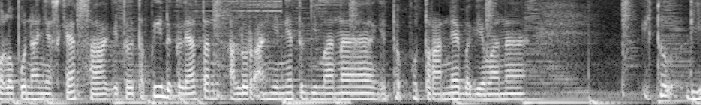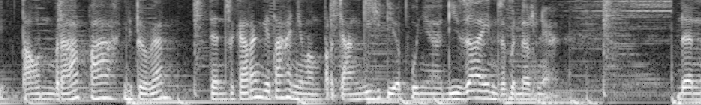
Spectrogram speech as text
Walaupun hanya sketsa gitu tapi udah kelihatan alur anginnya tuh gimana gitu putarannya bagaimana. Itu di tahun berapa gitu kan? Dan sekarang kita hanya mempercanggih dia punya desain sebenarnya dan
